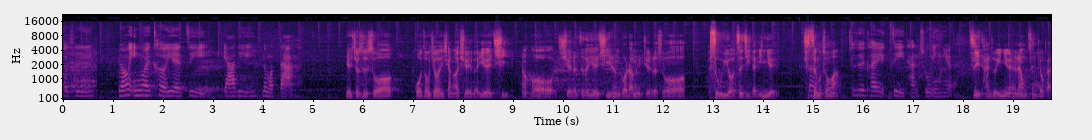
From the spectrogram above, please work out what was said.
就是不用因为课业自己压力那么大。也就是说，国中就很想要学一个乐器，然后学的这个乐器能够让你觉得说属于有自己的音乐，是这么说吗？就是可以自己弹出音乐，自己弹出音乐的那种成就感。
